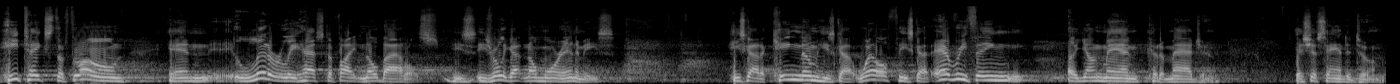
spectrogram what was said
He takes the throne and literally has to fight no battles. He's, he's really got no more enemies. He's got a kingdom, he's got wealth, he's got everything a young man could imagine. It's just handed to him.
